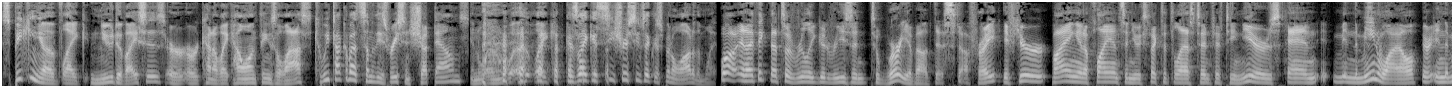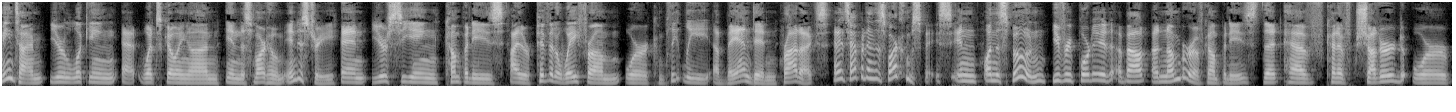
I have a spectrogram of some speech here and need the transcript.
Speaking of like new devices or, or kind of like how long things will last, can we talk about some of these recent shutdowns and, and like, cause like it sure seems like there's been a lot of them lately. Well, and I think that's a really good reason to worry about this stuff, right? If you're buying an appliance and you expect it to last 10, 15 years. And in the meanwhile, or in the meantime, you're looking at what's going on in the smart home industry and you're seeing companies either pivot away from or completely abandon products. And it's happened in the smart home space. In on the spoon, you've reported about a number of companies that have kind of shuttered or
